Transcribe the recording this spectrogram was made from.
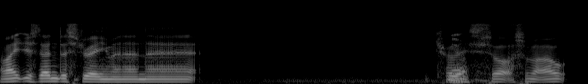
I might just end the stream and then uh, try yeah. and sort something out.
